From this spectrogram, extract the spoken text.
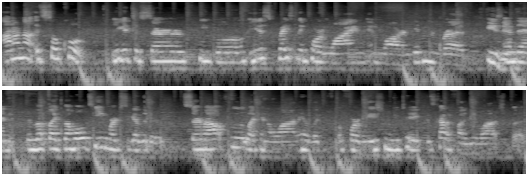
I don't know, it's so cool. You get to serve people. You just basically pour wine and water and give them the bread, Easy. and then like the whole team works together to serve out food like in a line. They have like a formation we take. It's kind of funny to watch, but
